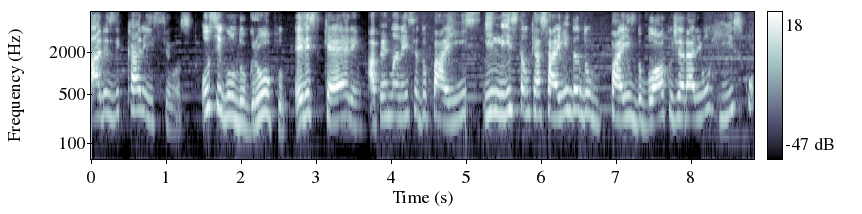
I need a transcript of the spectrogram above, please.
desnecessários e caríssimos. O segundo grupo, eles querem a permanência do país e listam que a saída do país do bloco geraria um risco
